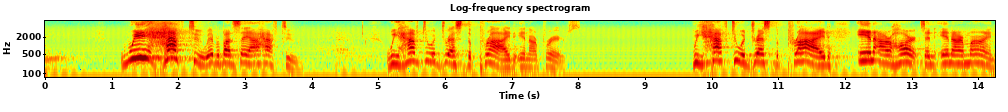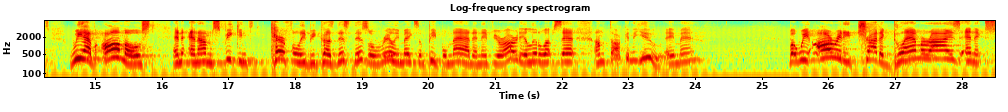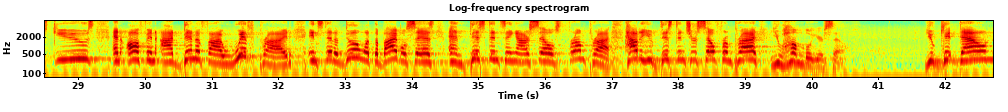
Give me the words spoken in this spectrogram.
We have to, everybody say, I have to. We have to address the pride in our prayers. We have to address the pride in our hearts and in our minds. We have almost, and, and I'm speaking carefully because this this will really make some people mad. And if you're already a little upset, I'm talking to you. Amen. But we already try to glamorize and excuse and often identify with pride instead of doing what the Bible says and distancing ourselves from pride. How do you distance yourself from pride? You humble yourself. You get down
